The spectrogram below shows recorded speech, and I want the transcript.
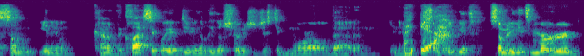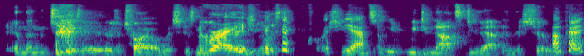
some, you know, kind of the classic way of doing a legal show is you just ignore all of that and you know yeah. somebody gets somebody gets murdered and then two days later there's a trial which is not right realistic of course yeah so we, we do not do that in this show we, okay.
